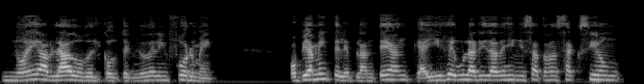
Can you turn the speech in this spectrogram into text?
no he hablado del contenido del informe. Obviamente le plantean que hay irregularidades en esa transacción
